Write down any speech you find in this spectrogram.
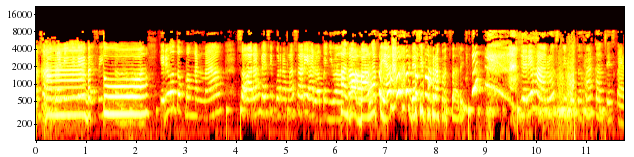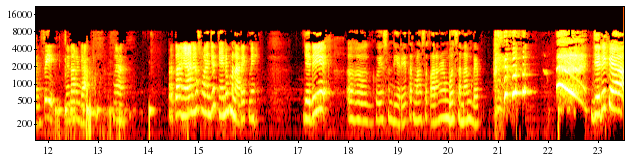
personal branding juga ya nggak sih? betul Jadi untuk mengenal seorang Desi Purnamasari adalah penjual lengkap banget ya Desi Puramasari Jadi harus dibutuhkan konsistensi, benar nggak? Nah, pertanyaan yang selanjutnya ini menarik nih. Jadi eh, gue sendiri termasuk orang yang bosanan beb. Jadi kayak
